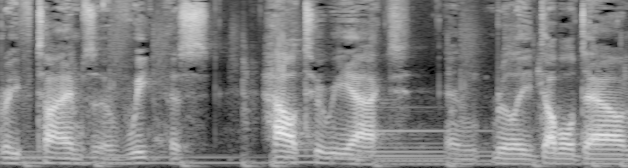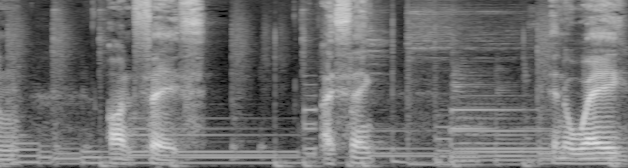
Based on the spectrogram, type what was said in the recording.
brief times of weakness how to react and really double down on faith. I think, in a way,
